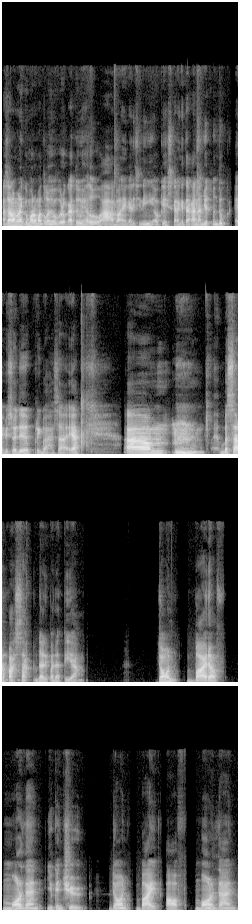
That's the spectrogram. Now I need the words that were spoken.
Assalamualaikum warahmatullahi wabarakatuh. Halo, Abang Eka di sini. Oke, sekarang kita akan lanjut untuk episode peribahasa ya. Um, besar pasak daripada tiang. Don't bite off more than you can chew. Don't bite off more than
